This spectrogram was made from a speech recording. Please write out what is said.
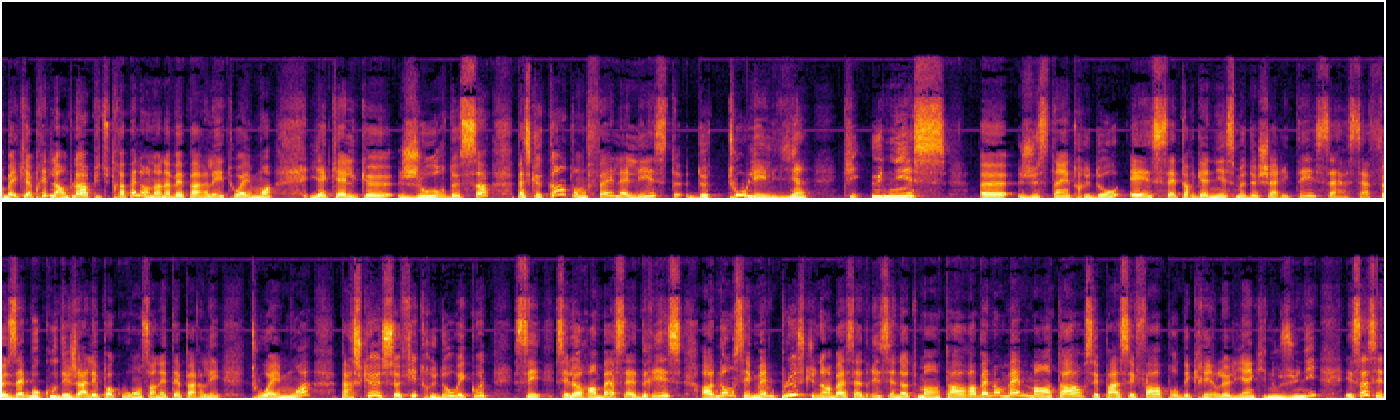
Ben, qui a pris de l'ampleur. Puis tu te rappelles, on en avait parlé, toi et moi, il y a quelques jours de ça. Parce que quand on fait la liste de tous les liens qui unissent euh, Justin Trudeau et cet organisme de charité, ça, faisait beaucoup déjà à l'époque où on s'en était parlé, toi et moi, parce que Sophie Trudeau, écoute, c'est leur ambassadrice. Ah non, c'est même plus qu'une ambassadrice, c'est notre mentor. Ah ben non, même mentor, c'est pas assez fort pour décrire le lien qui nous unit. Et ça, c'est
